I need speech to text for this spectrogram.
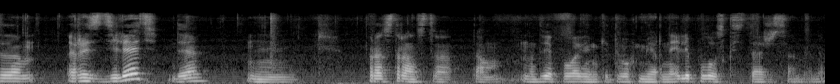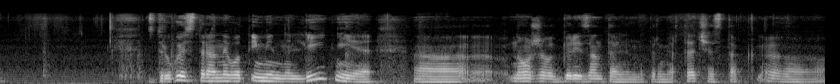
э, разделять, да, пространство там на две половинки двухмерные, или плоскость та же самая, да. С другой стороны, вот именно линия, э, но уже вот горизонтально, например, да, сейчас так, э,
